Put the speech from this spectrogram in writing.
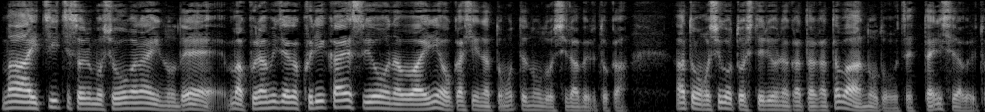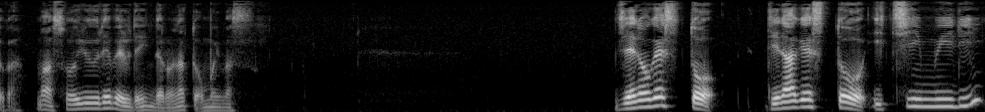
まあ、いちいちそれもしょうがないので、まあ、クラミジアが繰り返すような場合にはおかしいなと思って喉を調べるとか、あとお仕事をしているような方々は喉を絶対に調べるとか、まあ、そういうレベルでいいんだろうなと思います。ジェノゲスト、ディナゲスト1ミリ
